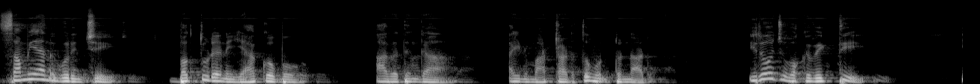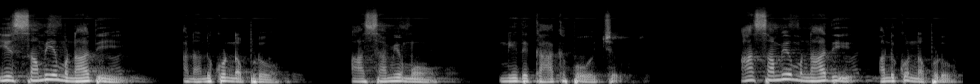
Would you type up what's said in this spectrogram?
సమయాన్ని గురించి భక్తుడైన యాకోబు ఆ విధంగా ఆయన మాట్లాడుతూ ఉంటున్నాడు. ఈరోజు ఒక వ్యక్తి ఈ సమయం నాది అని అనుకున్నప్పుడు ఆ సమయము నీది కాకపోవచ్చు. ఆ సమయం నాది అనుకున్నప్పుడు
